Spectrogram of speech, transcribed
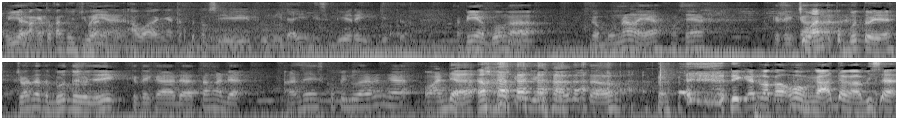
Oh iya, Emang itu kan tujuan lumayan. awalnya terbentuk si Fumida ini sendiri gitu. tapi ya gue nggak nggak muna lah ya maksudnya ketika Cuan tetap butuh ya. cuan tetap butuh jadi ketika datang ada ada es kopi gula aren nggak oh ada kita jual tetap Dia kan bakal oh nggak ada nggak bisa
